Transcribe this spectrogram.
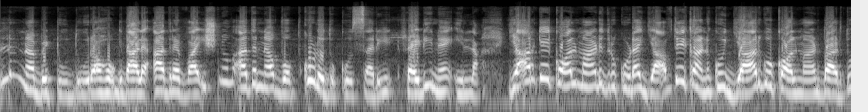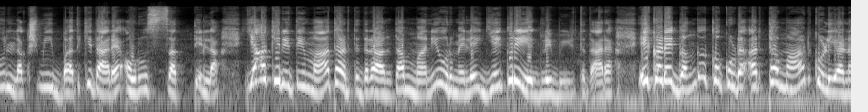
ಎಲ್ಲರನ್ನ ಬಿಟ್ಟು ದೂರ ಹೋಗಿದಾಳೆ ಆದ್ರೆ ವೈಷ್ಣವ್ ಅದನ್ನ ಒಪ್ಕೊಳ್ಳೋದಕ್ಕೂ ಸರಿ ರೆಡಿನೇ ಇಲ್ಲ. ಯಾರಿಗೆ ಕಾಲ್ ಮಾಡಿದ್ರು ಕೂಡ ಯಾವುದೇ ಕಾರಣಕ್ಕೂ ಯಾರಿಗೂ ಕಾಲ್ ಮಾಡಬಾರ್ದು. ಲಕ್ಷ್ಮಿ ಬದುಕಿದ್ದಾರೆ ಅವರು ಸತ್ತಿಲ್ಲ. ಯಾಕೆ ರೀತಿ ಮಾತಾಡ್ತಿದಾರ ಅಂತ ಮನೆಯವ್ರ ಮೇಲೆ ಎಗ್ರಿ ಎಗ್ರಿ ಬೀಳ್ತಿದ್ದಾರೆ ಈ ಕಡೆ ಗಂಗಕ್ಕ ಕೂಡ ಅರ್ಥ ಮಾಡ್ಕೊಳ್ಳಿ ಅಣ್ಣ.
